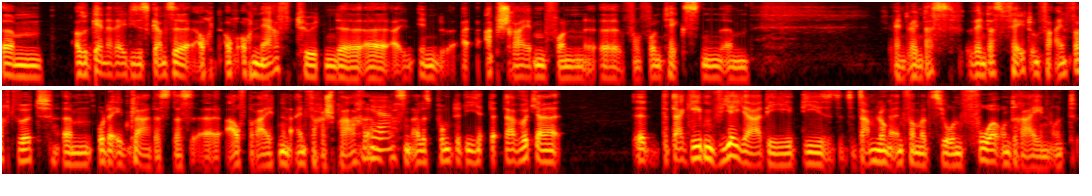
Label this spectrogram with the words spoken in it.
Ähm, also generell dieses ganze auch auch auch nervtötende äh, in, äh, Abschreiben von, äh, von von Texten. Ähm, wenn, wenn das wenn das fällt und vereinfacht wird ähm, oder eben klar das das äh, Aufbereiten in einfacher Sprache ja. das sind alles Punkte die da wird ja äh, da geben wir ja die, die Sammlung an Informationen vor und rein und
